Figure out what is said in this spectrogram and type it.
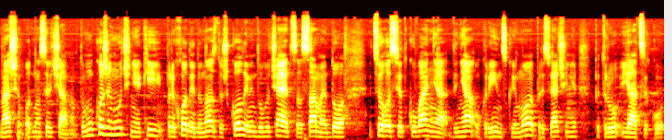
нашим односельчанам. Тому кожен учень, який приходить до нас до школи, він долучається саме до цього святкування Дня української мови, присвячені Петру Яцику.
